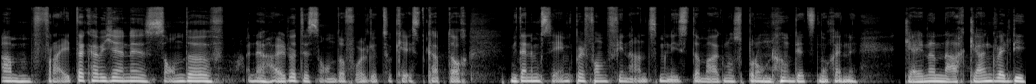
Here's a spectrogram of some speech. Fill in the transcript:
Am Freitag habe ich eine Sonder, eine halberte Sonderfolge zu Cast gehabt, auch mit einem Sample vom Finanzminister Magnus Brunner und jetzt noch eine kleiner Nachklang, weil die,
